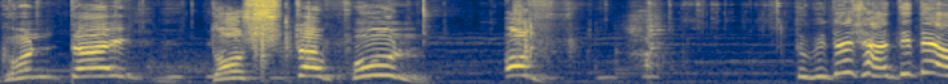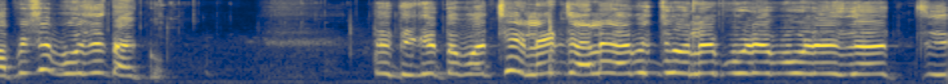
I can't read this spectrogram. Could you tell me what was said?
ঘন্টায় দশটা ফোন। অফ তুমি তো শান্তিতে অফিসে বসে থাকো। এদিকে তোমার ছেলের জালে আমি জ্বলে পুড়ে পুড়ে যাচ্ছি।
